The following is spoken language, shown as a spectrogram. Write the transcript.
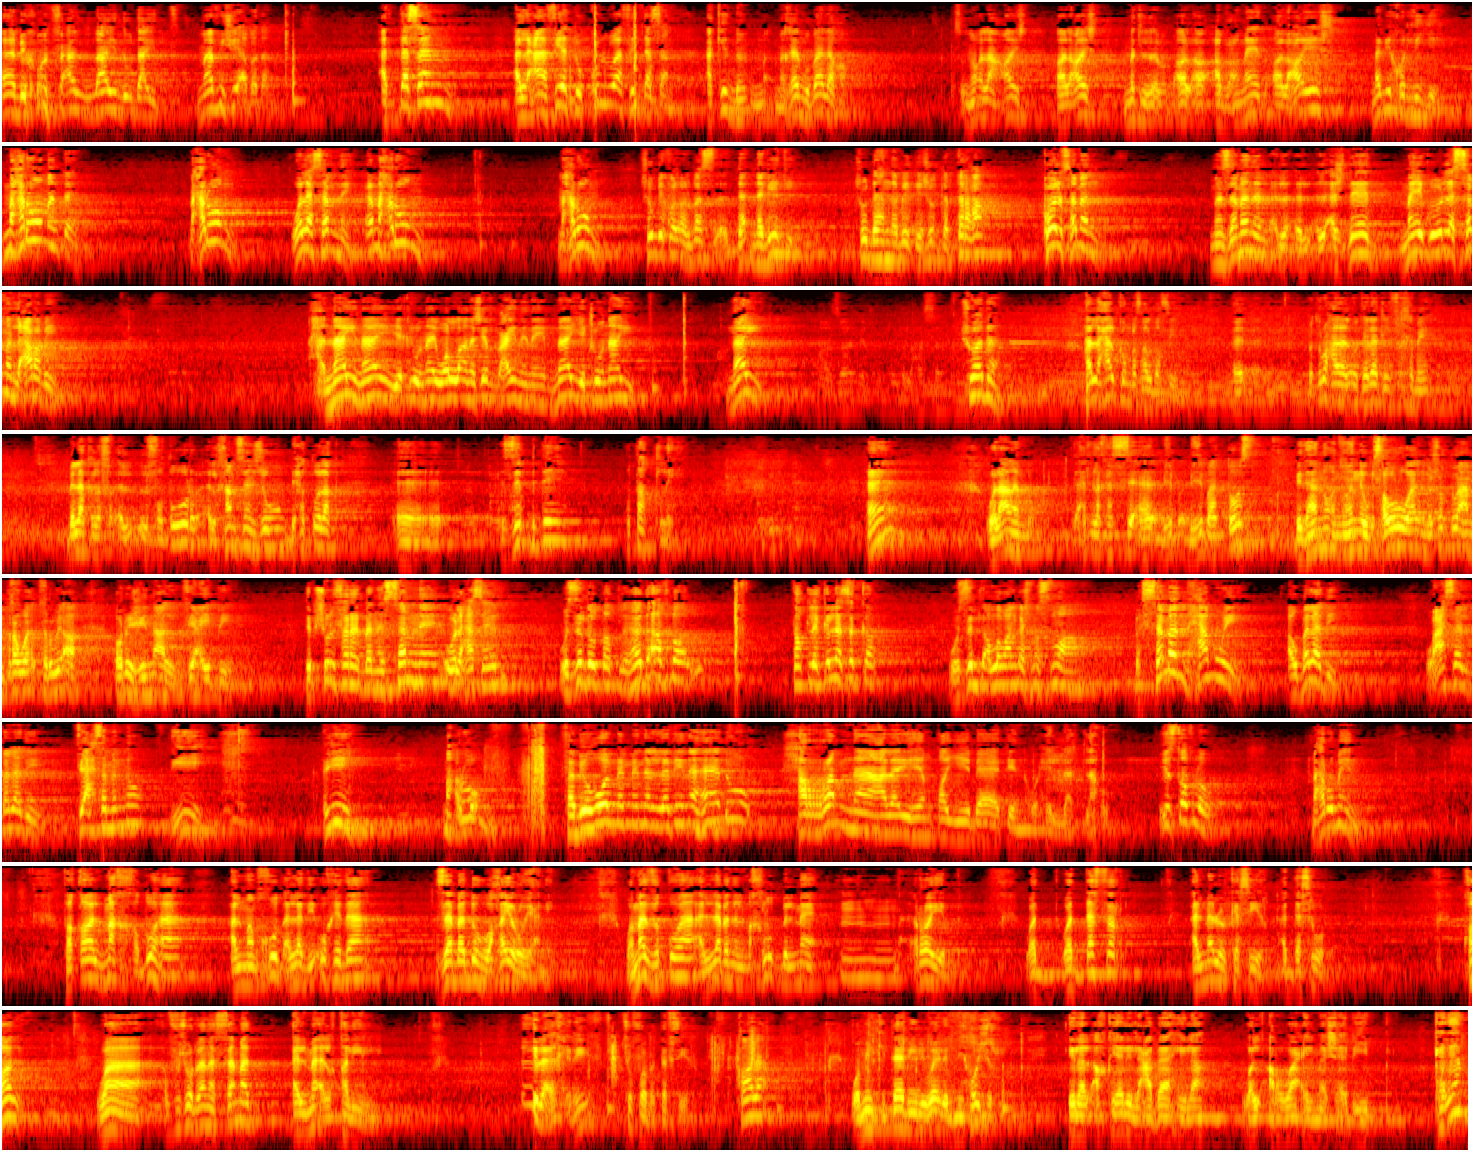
آه بيكون فعل دايت ودايت. ما في شيء ابدا. الدسم العافية كلها في الدسم. أكيد من غير مبالغة. بس إنه قال عايش قال عايش مثل أبو عميد قال عايش ما بياخذ لية. محروم أنت. محروم. ولا سمنة. محروم؟ محروم. شو بياكل؟ بس نبيتي. شو دهن نبيتي؟ شو أنت بترعى؟ كل سمن. من زمان الأجداد ما ياكلوا إلا السمن العربي. ناي ناي ياكلوا ناي. والله أنا شايف بعيني ناي ناي ياكلوا ناي. ناي. شو هذا؟ هلا حالكم بس البسيط أه، بتروح على الأوتيلات الفخمة بقول لك الفطور الخمس نجوم بيحطوا لك أه، زبدة وتطلي إيه والعالم بيحط لك بيجيبها التوست بيدهنوا إنه هن بيصوروها إنه شو عم تروق ترويقة اوريجينال في اي بي طيب شو الفرق بين السمنة والعسل؟ والزبدة والتطلي هذا أفضل. تطلي كلها سكر والزبدة الله أعلم إيش مصنوعة. بس سمن حموي أو بلدي وعسل بلدي في أحسن منه؟ إيه. إيه. محروم فبظلم من الذين هادوا حرمنا عليهم طيبات أحلت لهم. يصطفلوا محرومين. فقال مخضها الممخوض الذي أخذ زبده وخيره يعني. ومذقها اللبن المخلوط بالماء. ريب. والدثر المال الكثير الدسور قال وفجر لنا الثمد الماء القليل. إلى آخره. شوفوا بالتفسير. قال ومن كتاب لوائل بن حجر إلى الأقيال العباهلة والأرواع المشابيب. كلام.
